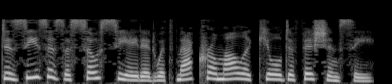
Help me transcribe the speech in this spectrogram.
Diseases associated with macromolecule deficiency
